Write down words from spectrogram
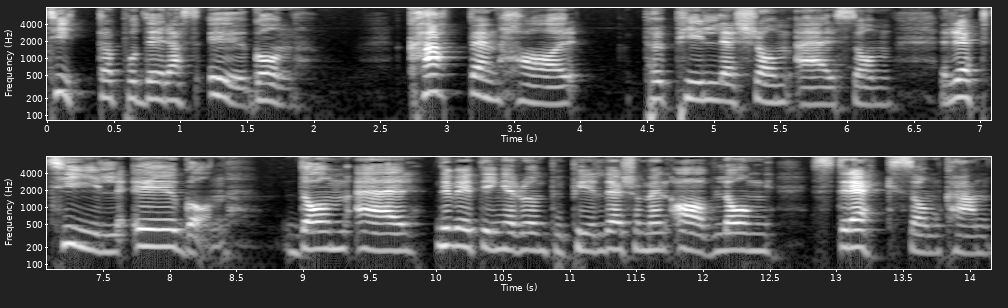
titta på deras ögon. Katten har pupiller som är som reptilögon. De är, ni vet ingen rund pupill, det är som en avlång streck som kan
